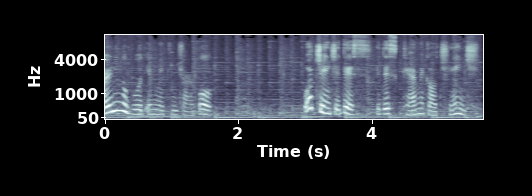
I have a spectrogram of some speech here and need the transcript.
burning of wood in making charcoal. What change it is? It is chemical change.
